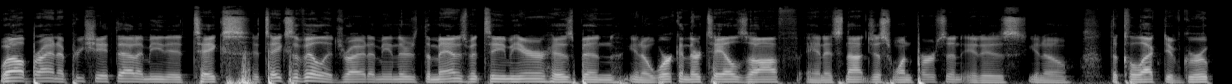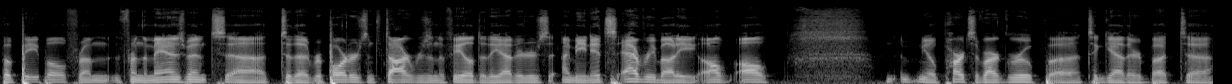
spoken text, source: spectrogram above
Well, Bryan, I appreciate that. I mean, it takes it takes a village, right? I mean, there's the management team here has been, you know, working their tails off, and it's not just one person. It is, you know, the collective group of people from from the management uh, to the reporters and photographers in the field to the editors. I mean, it's everybody, all all you know, parts of our group uh, together. But uh,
